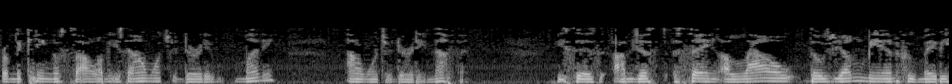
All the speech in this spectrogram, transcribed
from the king of Solomon. He said, I don't want your dirty money. I don't want your dirty nothing. He says, I'm just saying, allow those young men who maybe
